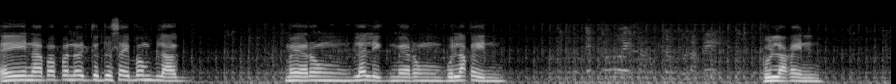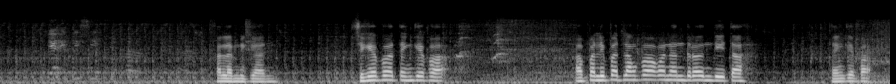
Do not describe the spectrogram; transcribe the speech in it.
Eh, napapanood ko doon sa ibang vlog. Mayroong lalig, mayroong bulakin. Ito ay sakop ng Bulacay. Bulakin. Kaya itisip ko ka. Kalamigan. Sige po, thank you po. Ah, palipad lang po ako ng drone dito. Thank you po.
